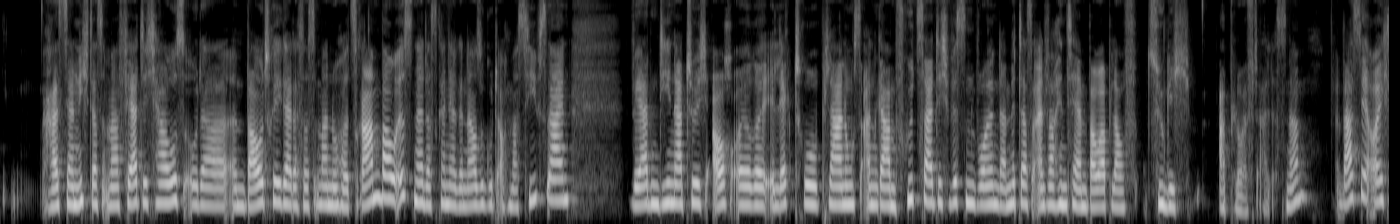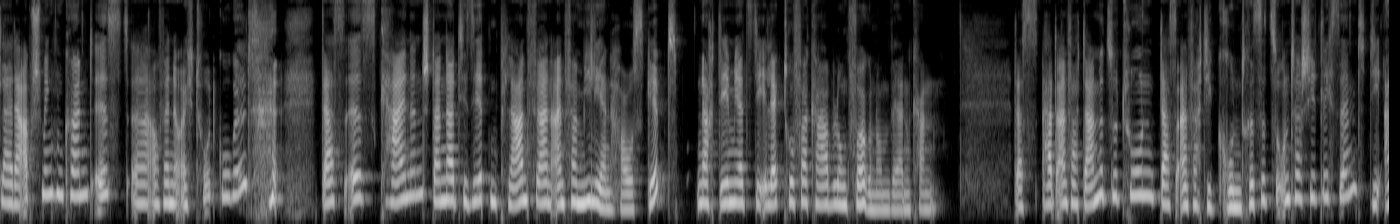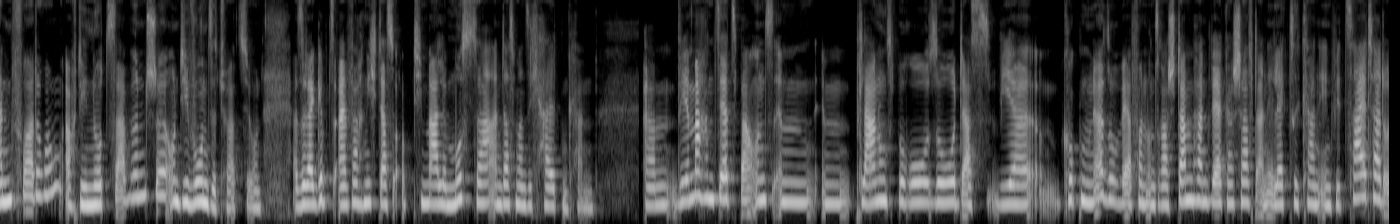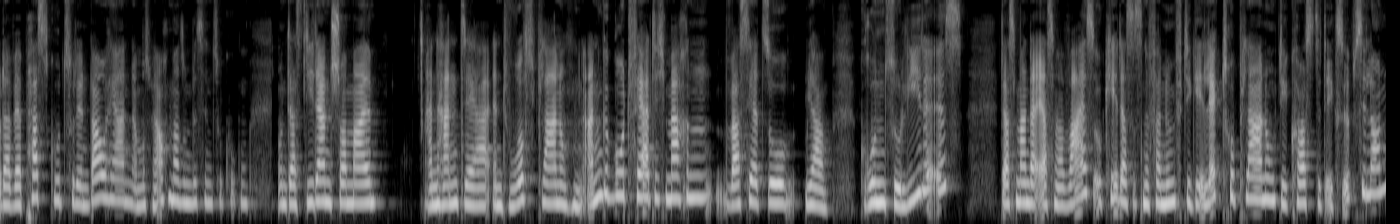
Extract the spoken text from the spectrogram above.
heißt ja nicht, dass immer Fertighaus oder ähm, Bauträger, dass das immer nur Holzrahmenbau ist. Ne? Das kann ja genauso gut auch massiv sein. Werden die natürlich auch eure Elektroplanungsangaben frühzeitig wissen wollen, damit das einfach hinterher im Bauablauf zügig abläuft alles. Ne? Was ihr euch leider abschminken könnt, ist, äh, auch wenn ihr euch tot googelt, dass es keinen standardisierten Plan für ein Einfamilienhaus gibt, nachdem jetzt die Elektroverkabelung vorgenommen werden kann. Das hat einfach damit zu tun, dass einfach die Grundrisse zu unterschiedlich sind, die Anforderungen, auch die Nutzerwünsche und die Wohnsituation. Also da gibt's einfach nicht das optimale Muster, an das man sich halten kann. Ähm, wir machen es jetzt bei uns im, im Planungsbüro so, dass wir gucken, ne, so wer von unserer Stammhandwerkerschaft an Elektrikern irgendwie Zeit hat oder wer passt gut zu den Bauherren, da muss man auch mal so ein bisschen zugucken. Und dass die dann schon mal anhand der Entwurfsplanung ein Angebot fertig machen, was jetzt so, ja, grundsolide ist, dass man da erstmal weiß, okay, das ist eine vernünftige Elektroplanung, die kostet XY.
